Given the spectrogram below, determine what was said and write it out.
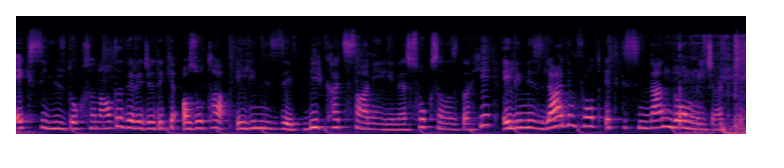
eksi 196 derecedeki azota elinizi birkaç saniyeliğine soksanız dahi eliniz Leidenfrost etkisinden donmayacaktır.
